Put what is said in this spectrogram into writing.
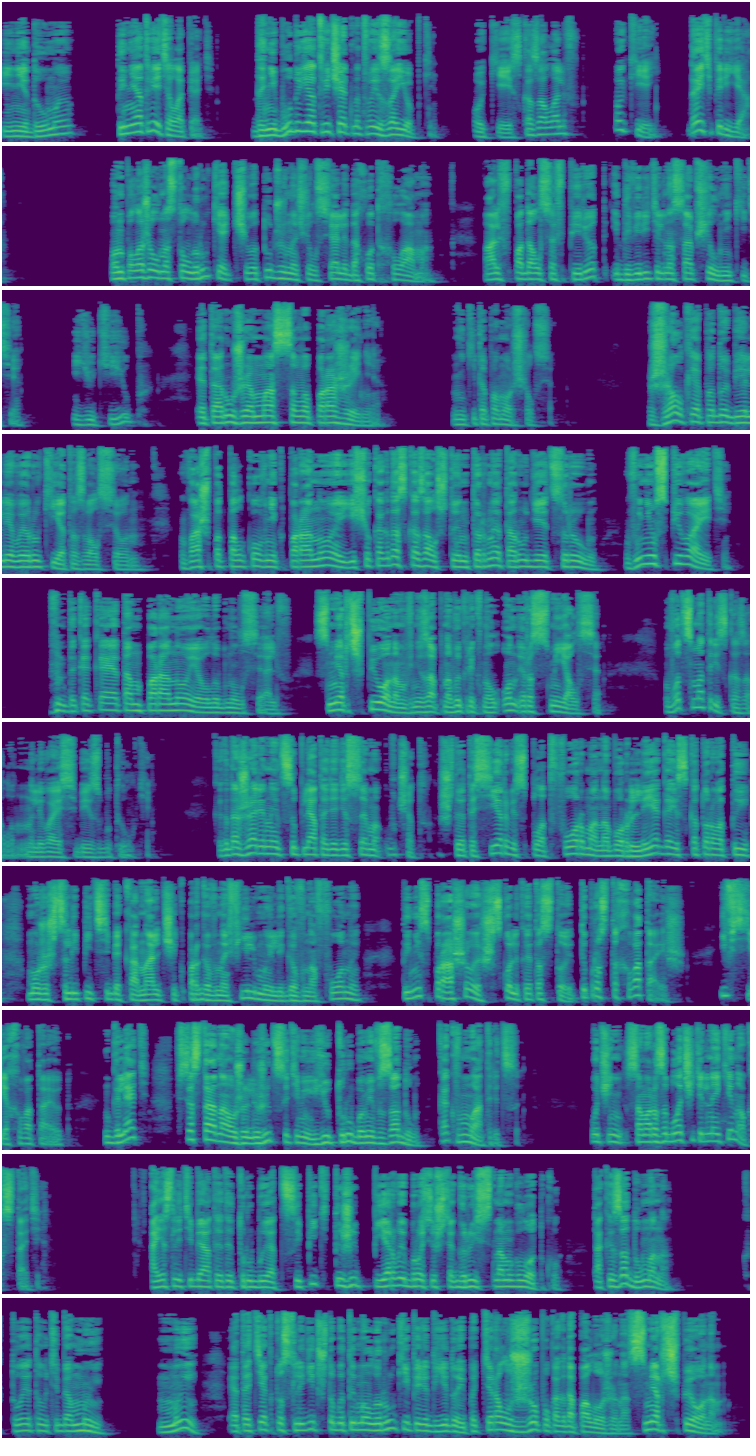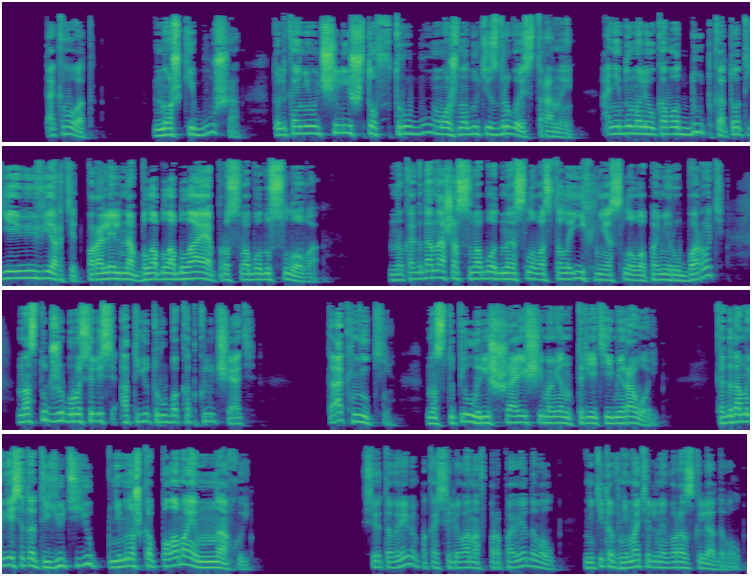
И не думаю. Ты не ответил опять. Да не буду я отвечать на твои заебки. Окей, сказал Альф. Окей. Дай теперь я. Он положил на стол руки, от чего тут же начался ледоход хлама. Альф подался вперед и доверительно сообщил Никите. «Ютьюб — это оружие массового поражения». Никита поморщился. «Жалкое подобие левой руки», — отозвался он. «Ваш подполковник паранойя еще когда сказал, что интернет — орудие ЦРУ? Вы не успеваете». «Да какая там паранойя», — улыбнулся Альф. «Смерть шпионам!» — внезапно выкрикнул он и рассмеялся. «Вот смотри», — сказал он, наливая себе из бутылки. Когда жареные цыплята дяди Сэма учат, что это сервис, платформа, набор лего, из которого ты можешь слепить себе канальчик про говнофильмы или говнофоны, ты не спрашиваешь, сколько это стоит, ты просто хватаешь. И все хватают. Глядь, вся страна уже лежит с этими ютрубами в заду, как в «Матрице». Очень саморазоблачительное кино, кстати. А если тебя от этой трубы отцепить, ты же первый бросишься грызть нам глотку. Так и задумано. Кто это у тебя мы? Мы — это те, кто следит, чтобы ты мыл руки перед едой, подтирал жопу, когда положено. Смерть шпионам. Так вот, ножки Буша только не учли, что в трубу можно дуть и с другой стороны. Они думали, у кого дудка, тот ею и вертит, параллельно бла-бла-блая про свободу слова. Но когда наше свободное слово стало ихнее слово по миру бороть, нас тут же бросились от ютрубок отключать. Так, Ники, наступил решающий момент Третьей мировой когда мы весь этот YouTube немножко поломаем нахуй. Все это время, пока Селиванов проповедовал, Никита внимательно его разглядывал.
